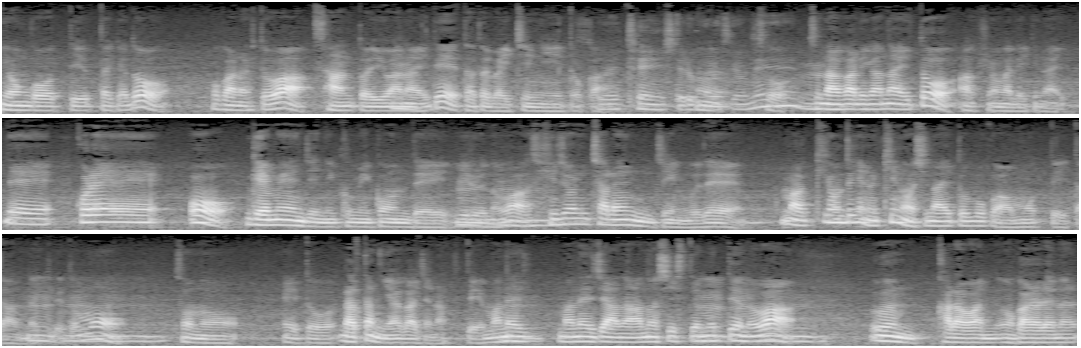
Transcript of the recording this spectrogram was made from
4号って言ったけど他の人は3と言わないで、うん、例えば12とか。チェーンしてるからですよね、うん、そう。つながりがないとアクションができない。でこれをゲームエンジンに組み込んでいるのは非常にチャレンジングで、まあ、基本的には機能しないと僕は思っていたんだけれども、そのえーと、ラッタニアガじゃなくてマネ,、マネージャーのあのシステムっていうのは、運からは逃れられな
